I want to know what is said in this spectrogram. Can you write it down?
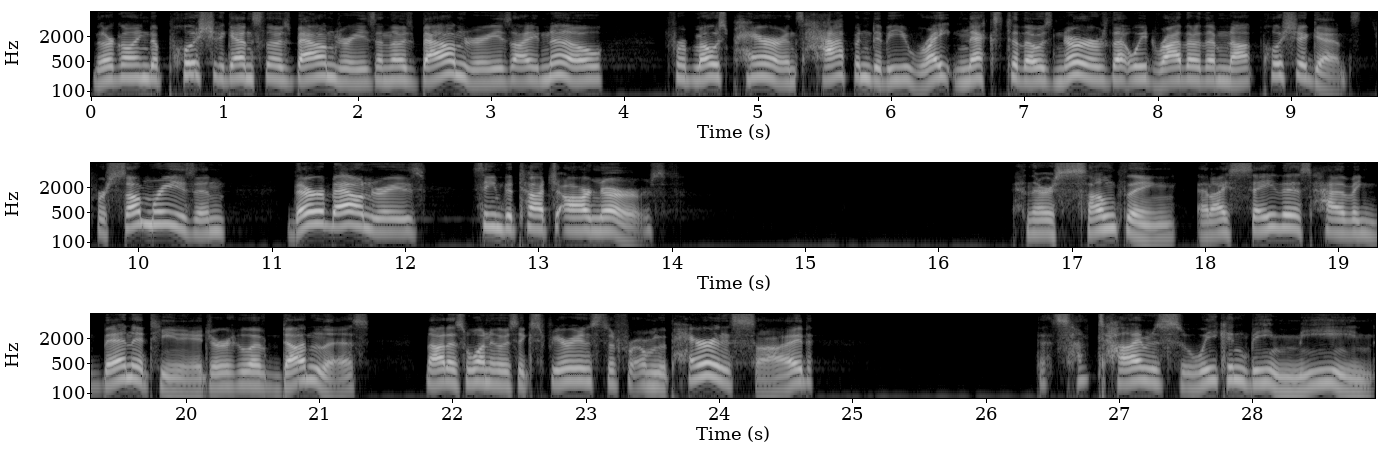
They're going to push against those boundaries. And those boundaries, I know for most parents, happen to be right next to those nerves that we'd rather them not push against. For some reason, their boundaries seem to touch our nerves. And there's something, and I say this having been a teenager who have done this, not as one who has experienced it from the parents' side, that sometimes we can be mean.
